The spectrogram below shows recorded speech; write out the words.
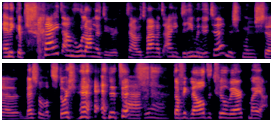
En ik heb scheid aan hoe lang het duurt. Nou, het waren uiteindelijk drie minuten, dus ik moest uh, best wel wat stories editen. Ja, ja. Dat vind ik wel altijd veel werk, maar ja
